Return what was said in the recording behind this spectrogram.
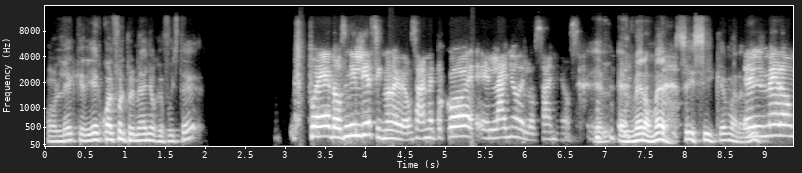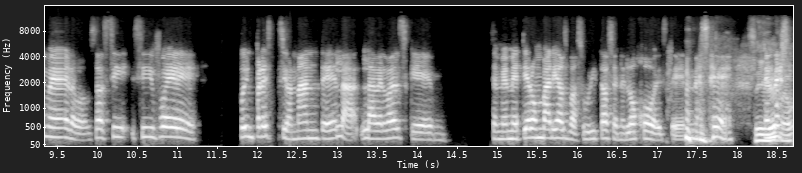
Ole, qué bien. ¿Cuál fue el primer año que fuiste? Fue 2019, o sea, me tocó el año de los años. El, el mero mero, sí, sí, qué maravilla. El mero mero, o sea, sí, sí fue, fue impresionante. La, la verdad es que se me metieron varias basuritas en el ojo este, en ese, sí, en ese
